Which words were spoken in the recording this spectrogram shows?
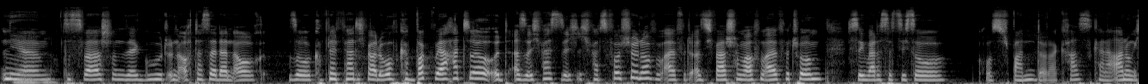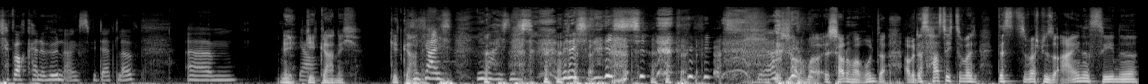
Ja, das war schon sehr gut. Und auch, dass er dann auch so komplett fertig war und überhaupt keinen Bock mehr hatte. Und also ich weiß nicht, ich fand es voll schön auf dem Eiffelturm. Also ich war schon mal auf dem Eiffelturm, deswegen war das jetzt nicht so groß spannend oder krass, keine Ahnung. Ich habe auch keine Höhenangst wie Detlef. Ähm, nee, ja. geht gar nicht. Geht gar nicht. Gar nicht. Nee, mach ich nicht. Will ich nicht. ja. Schau doch, mal, schau doch mal runter. Aber das hasse ich zum Beispiel, das ist zum Beispiel so eine Szene,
